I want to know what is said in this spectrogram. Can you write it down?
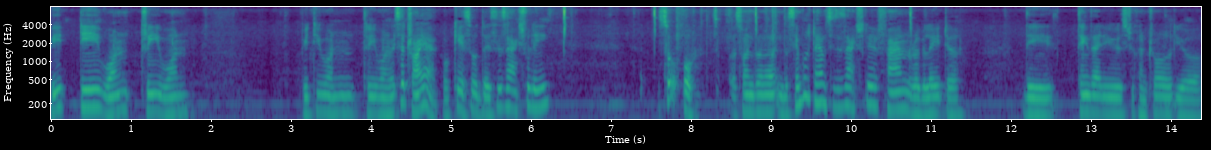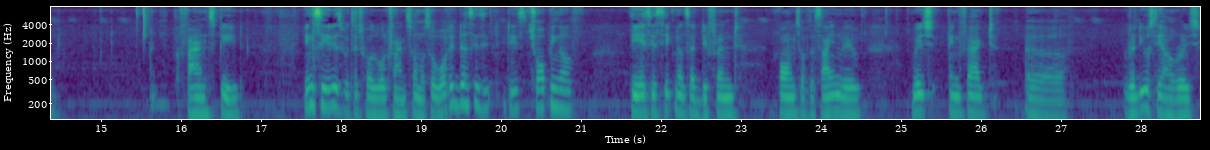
BT131 BT131 it's a triac okay so this is actually so oh so in the, in the simple terms this is actually a fan regulator the thing that you use to control your fan speed in series with a 12 volt transformer. So what it does is it, is chopping off the AC signals at different points of the sine wave which in fact uh, reduce the average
